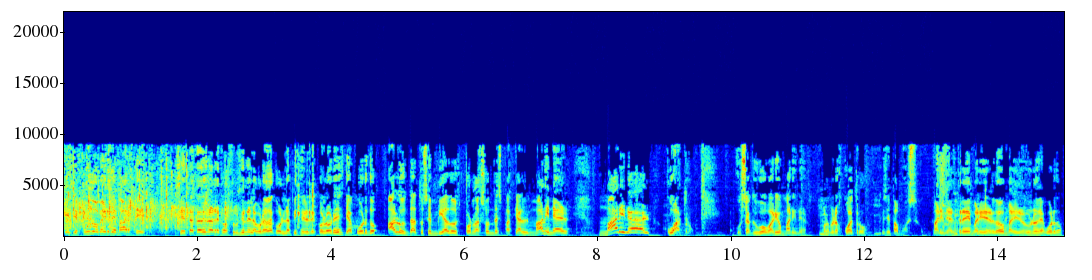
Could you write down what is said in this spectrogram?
que se pudo ver de Marte. Se trata de una reconstrucción elaborada con lápices de colores de acuerdo a los datos enviados por la sonda espacial Mariner, Mariner 4. O sea que hubo varios Mariner, por lo menos cuatro, que sepamos. Mariner 3, Mariner 2, Mariner 1, ¿de acuerdo?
